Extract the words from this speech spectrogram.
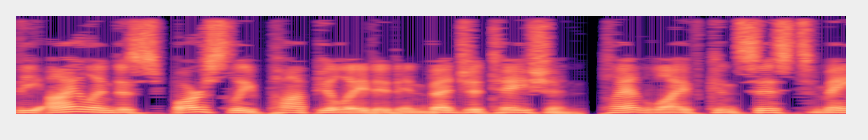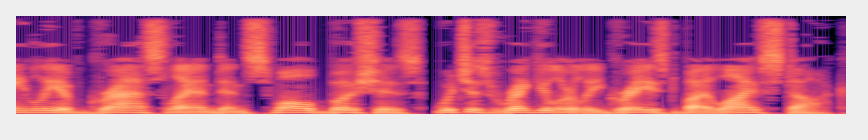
The island is sparsely populated in vegetation, plant life consists mainly of grassland and small bushes, which is regularly grazed by livestock.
